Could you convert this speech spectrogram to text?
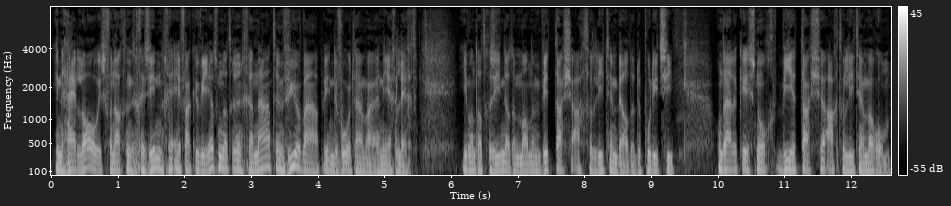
In Heilo is vannacht een gezin geëvacueerd... omdat er een granaat en vuurwapen in de voortuin waren neergelegd. Iemand had gezien dat een man een wit tasje achterliet en belde de politie. Onduidelijk is nog wie het tasje achterliet en waarom.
